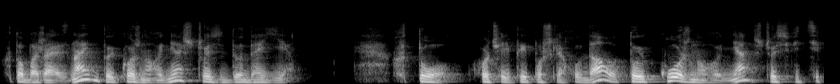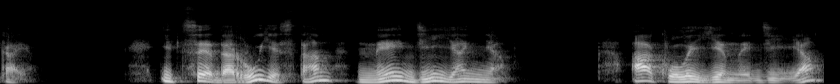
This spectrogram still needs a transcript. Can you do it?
Хто бажає знань, той кожного дня щось додає. Хто хоче йти по шляху Дао, той кожного дня щось відсікає. І це дарує стан недіяння. А коли є недія,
